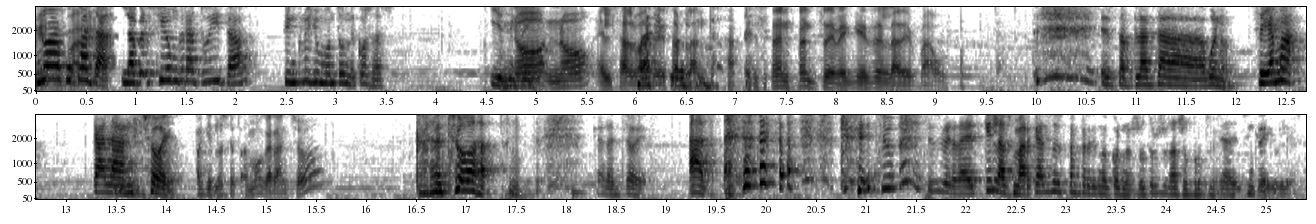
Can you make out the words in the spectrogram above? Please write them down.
no hace falta. La versión gratuita te incluye un montón de cosas. Y No, increíble. no el salvar Más esa planta. Esa no se ve que es en la de pago. Esta planta, bueno, se llama Calanchoe, para que lo sepas. ¿Cómo, Garancho? Caranchoa. Caranchoe. Ad. Que de hecho, es verdad, es que las marcas se están perdiendo con nosotros unas oportunidades increíbles.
